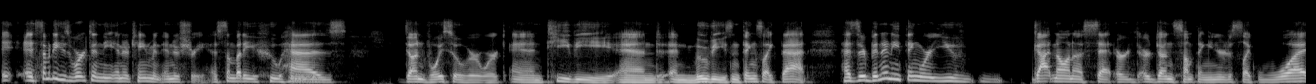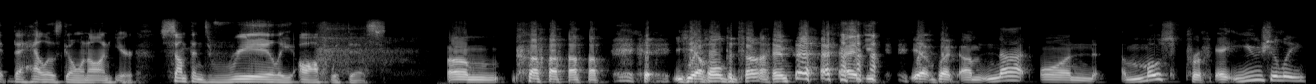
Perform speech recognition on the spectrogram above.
it, as somebody who's worked in the entertainment industry, as somebody who has done voiceover work and TV and and movies and things like that, has there been anything where you've gotten on a set or, or done something and you're just like, what the hell is going on here? Something's really off with this. Um. yeah. All the time. I mean, yeah, but um, not on most. Prof- uh, usually,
